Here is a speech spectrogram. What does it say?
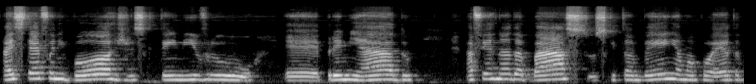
A Stephanie Borges, que tem livro é, premiado. A Fernanda Bastos, que também é uma poeta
